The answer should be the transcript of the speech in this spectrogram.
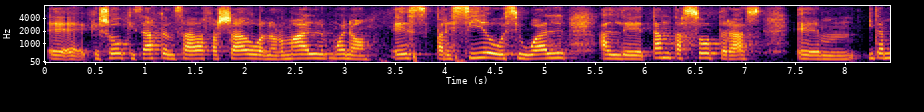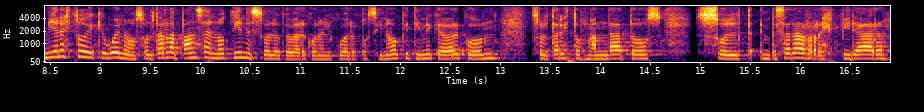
eh, que yo quizás pensaba fallado o anormal, bueno, es parecido o es igual al de tantas otras. Eh, y también esto de que, bueno, soltar la panza no tiene solo que ver con el cuerpo, sino que tiene que ver con soltar estos mandatos, empezar a respirar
